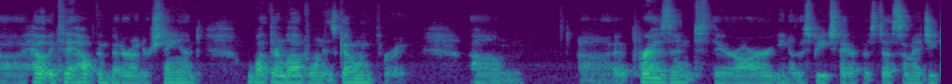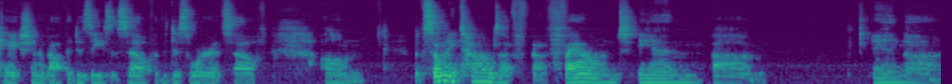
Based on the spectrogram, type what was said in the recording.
uh, help to help them better understand what their loved one is going through. Um, uh, at present, there are, you know, the speech therapist does some education about the disease itself or the disorder itself. Um, but so many times I've, I've found in um, in uh,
